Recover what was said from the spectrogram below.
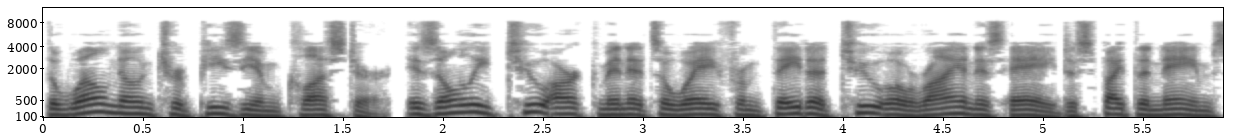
the well-known trapezium cluster, is only 2 arc-minutes away from Theta 2 Orionis A. Despite the names,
